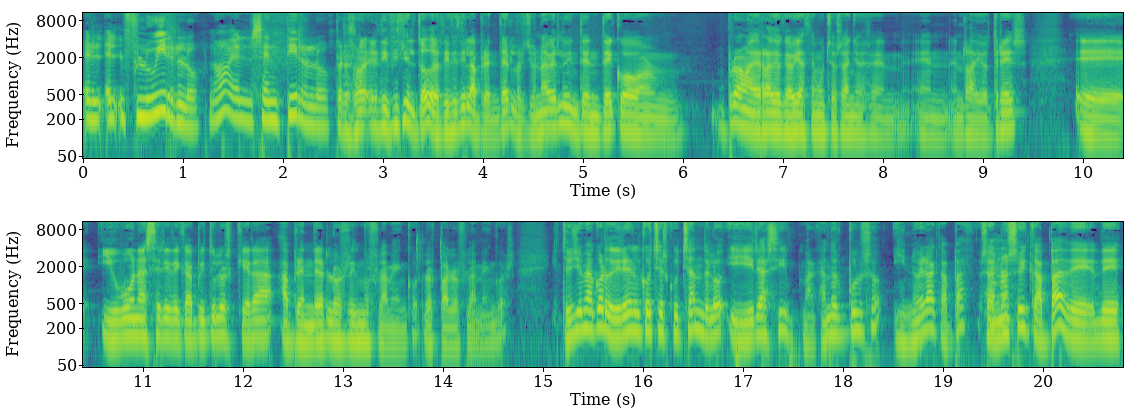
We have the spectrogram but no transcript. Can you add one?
el, el fluirlo, ¿no? El sentirlo. Pero eso es difícil todo, es difícil aprenderlos. Yo una vez lo intenté con un programa de radio que había hace muchos años en, en- en Radio 3 eh, y hubo una serie de capítulos que era aprender los ritmos flamencos, los palos flamencos. Entonces yo me acuerdo de ir en el coche escuchándolo y ir así, marcando el pulso y no era capaz. O sea, no soy capaz de, de...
